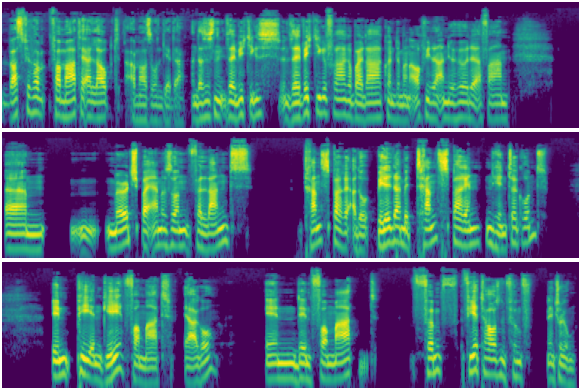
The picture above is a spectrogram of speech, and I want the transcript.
Was für Formate erlaubt Amazon dir da? Und das ist ein sehr wichtiges, eine sehr wichtige Frage, weil da könnte man auch wieder an der Hürde erfahren. Ähm, Merch bei Amazon verlangt transparent, also Bilder mit transparentem Hintergrund in PNG-Format ergo, in den Format 5, 4005, Entschuldigung,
